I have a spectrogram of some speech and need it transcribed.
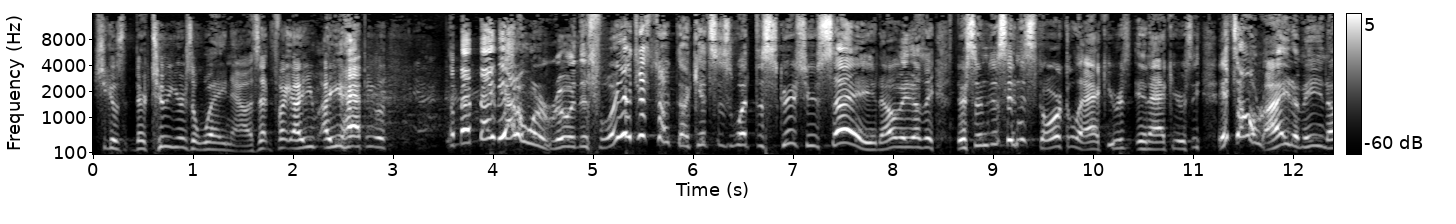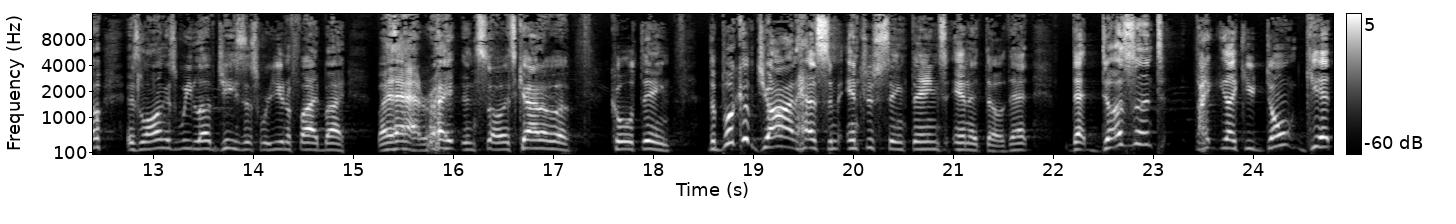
She goes, "They're two years away now. Is that are you are you happy with?" Maybe I don't want to ruin this for you. I just like this is what the scriptures say. You know, I mean, I like, there's some just historical accuracy, inaccuracy. It's all right. I mean, you know, as long as we love Jesus, we're unified by by that, right? And so it's kind of a cool thing. The book of John has some interesting things in it, though that that doesn't like, like you don't get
